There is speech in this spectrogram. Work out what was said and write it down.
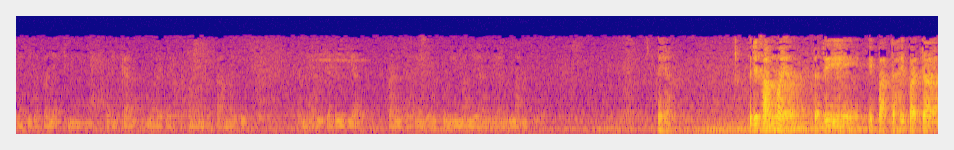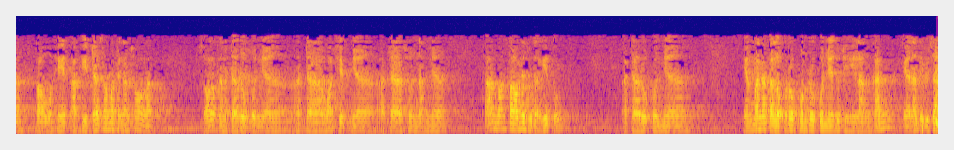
yang sudah banyak diberikan mulai dari pertemuan pertama itu banyak rincian-rincian bukan dari rukun iman yang yang enam. Iya. Jadi sama ya. Jadi ibadah-ibadah tauhid, akidah sama dengan sholat. Sholat kan ada rukunnya, ada wajibnya, ada sunnahnya. Sama, tauhid juga gitu. Ada rukunnya. Yang mana kalau rukun-rukunnya itu dihilangkan, ya nanti bisa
